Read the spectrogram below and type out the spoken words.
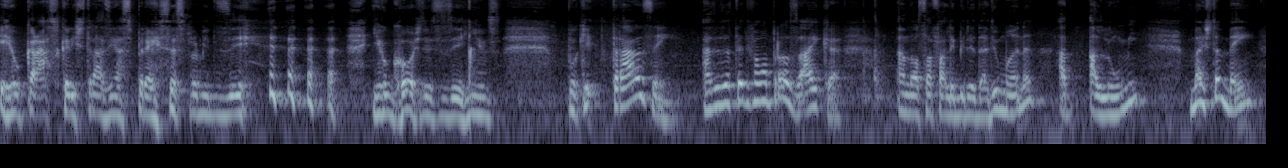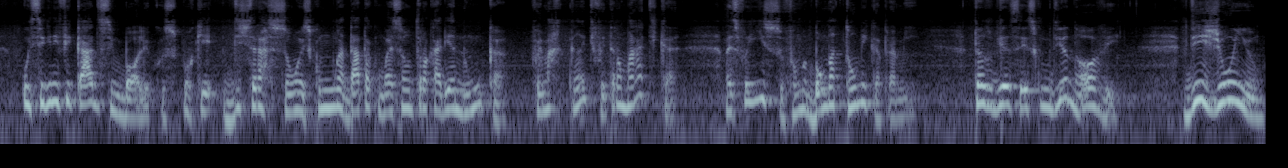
erro crasso que eles trazem às pressas para me dizer. e eu gosto desses errinhos, porque trazem, às vezes até de forma prosaica, a nossa falibilidade humana, a, a lume, mas também os significados simbólicos, porque distrações, como uma data como essa, eu não trocaria nunca. Foi marcante, foi traumática. Mas foi isso, foi uma bomba atômica para mim. Tanto dia 6 como dia 9 de junho,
